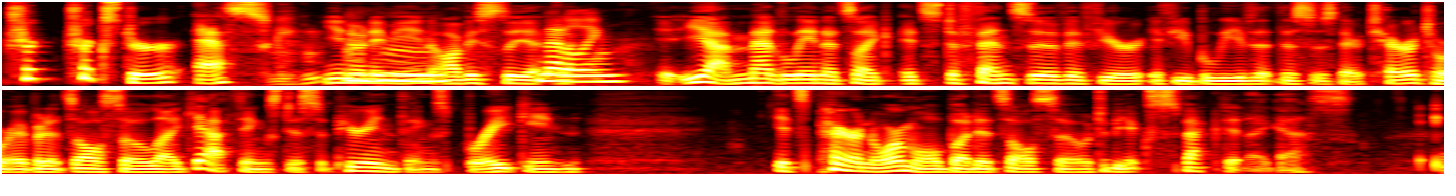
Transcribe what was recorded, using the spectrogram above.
trick trickster esque. You know what I mean? Obviously, uh, Meddling. yeah, meddling. It's like it's defensive if you're if you believe that this is their territory, but it's also like yeah, things disappearing, things breaking. It's paranormal, but it's also to be expected, I guess. It,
